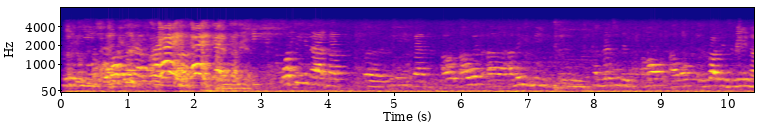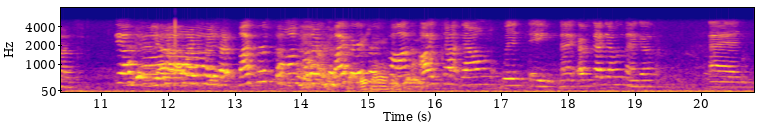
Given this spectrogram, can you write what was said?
One thing that that uh, really that always uh, amazes me in convention is how everybody is really nice. Yeah. Yeah. My first con, my very first con, I sat down with a, I sat down with a manga, and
